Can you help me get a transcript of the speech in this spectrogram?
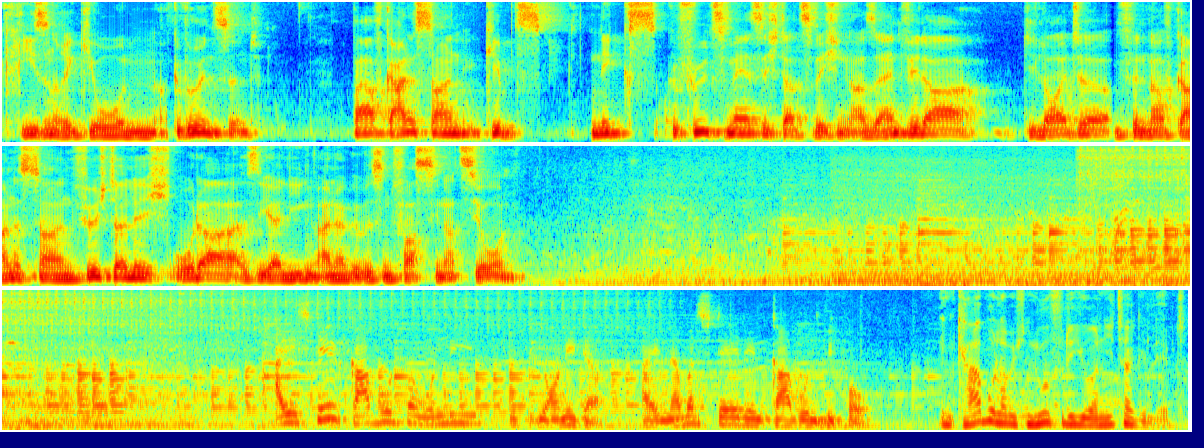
Krisenregionen gewöhnt sind. Bei Afghanistan gibt es nichts gefühlsmäßig dazwischen. Also entweder die Leute finden Afghanistan fürchterlich oder sie erliegen einer gewissen Faszination. I stayed Kabul for only Ionita. I never stayed in Kabul before. In Kabul habe ich nur für die Johanniter gelebt.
